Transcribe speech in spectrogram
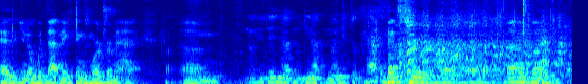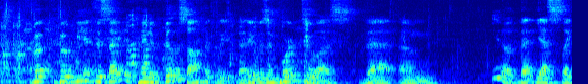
and you know, would that make things more dramatic? Um, No, you didn't have enough money to cast. that's true. No, no, no, not enough money. But but we had decided kind of philosophically that it was important to us that um, you know that yes, like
